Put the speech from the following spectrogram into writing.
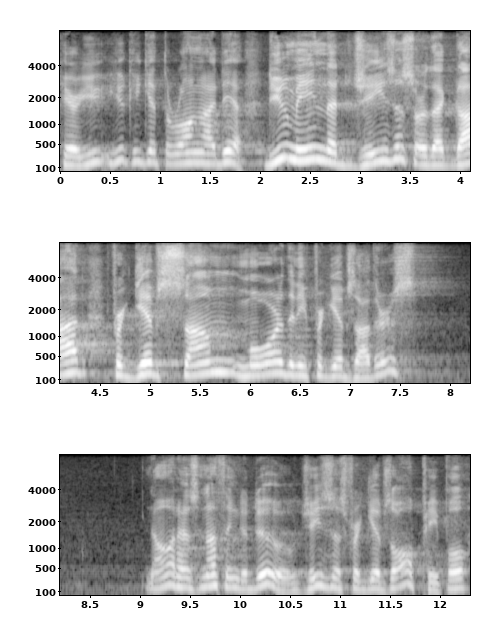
here. You, you could get the wrong idea. Do you mean that Jesus or that God forgives some more than he forgives others? No, it has nothing to do. Jesus forgives all people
